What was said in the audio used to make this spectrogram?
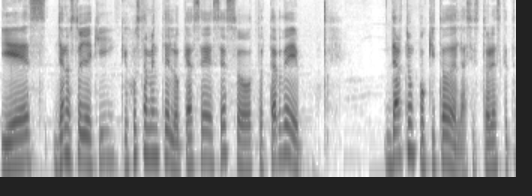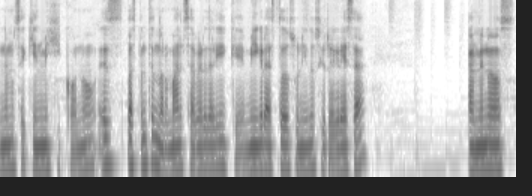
Y es, ya no estoy aquí, que justamente lo que hace es eso, tratar de darte un poquito de las historias que tenemos aquí en México, ¿no? Es bastante normal saber de alguien que emigra a Estados Unidos y regresa. Al menos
